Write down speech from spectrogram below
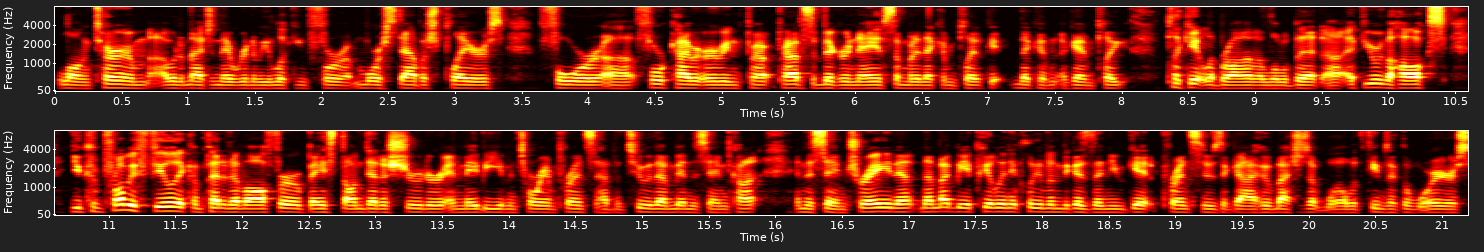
long term, I would imagine they were going to be looking for more established players for uh, for Kyrie Irving, perhaps a bigger name, somebody that can play that can again play, placate LeBron a little bit. Uh, if you were the Hawks, you could probably field a competitive offer based on Dennis Schroeder and maybe even Taurean Prince to have the two of them in the same con- in the same trade. That, that might be appealing to Cleveland because then you get Prince, who's a guy who matches up well with teams like the Warriors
